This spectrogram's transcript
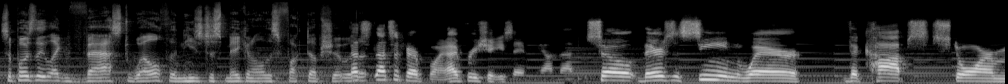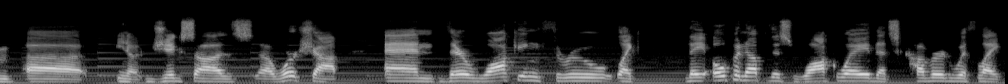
supposedly like vast wealth, and he's just making all this fucked up shit with that's it. that's a fair point. I appreciate you saving me on that. So there's a scene where the cops storm, uh, you know, Jigsaw's uh, workshop, and they're walking through like they open up this walkway that's covered with like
